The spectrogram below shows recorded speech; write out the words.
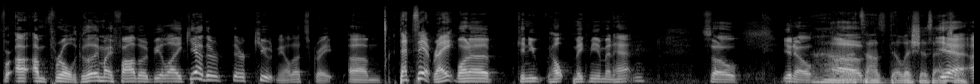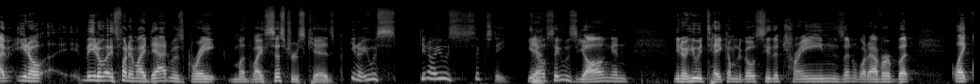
for, I, I'm thrilled because I think my father would be like, "Yeah, they're they're cute, Neil. That's great. Um, That's it, right? wanna? Can you help make me a Manhattan?" So, you know, Oh, um, that sounds delicious. Actually. Yeah, I, you know, you know, it's funny. My dad was great with my sister's kids. You know, he was, you know, he was sixty. You Yeah. know, so he was young, and you know, he would take them to go see the trains and whatever. But like,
